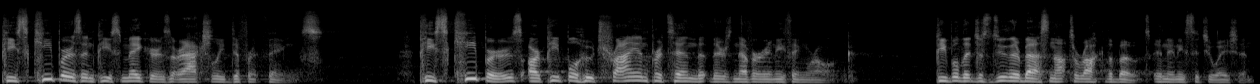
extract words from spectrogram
Peacekeepers and peacemakers are actually different things. Peacekeepers are people who try and pretend that there's never anything wrong. People that just do their best not to rock the boat in any situation.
